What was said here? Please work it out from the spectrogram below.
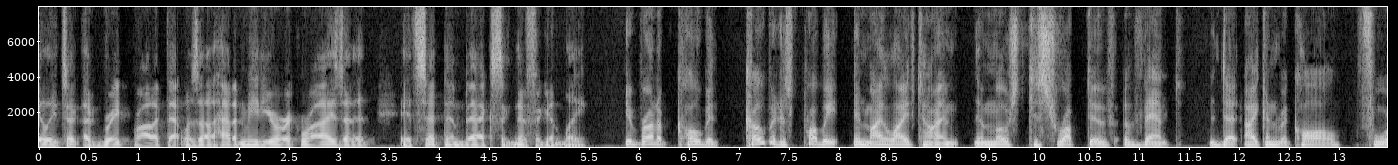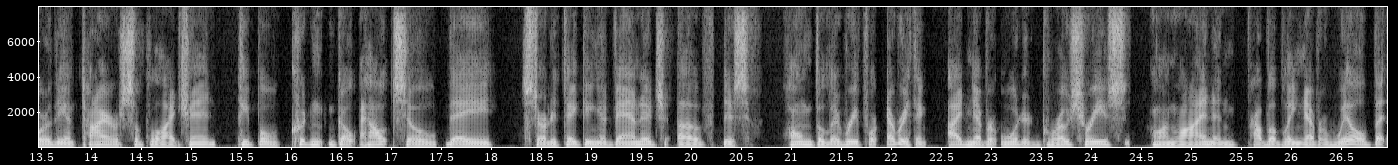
nearly took a great product that was uh, had a meteoric rise and it it set them back significantly. You brought up COVID. COVID is probably in my lifetime the most disruptive event that I can recall for the entire supply chain. People couldn't go out, so they started taking advantage of this home delivery for everything. I'd never ordered groceries online and probably never will, but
